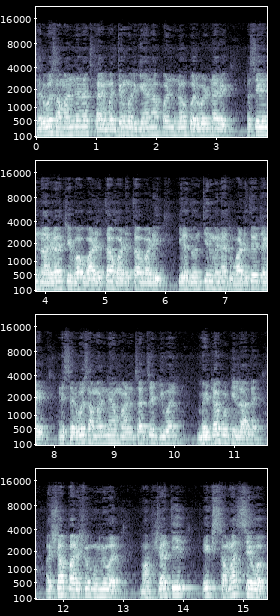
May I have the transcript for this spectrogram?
सर्वसामान्यांनाच काय? मध्यमवर्गीयांना पण न परवडणारे असे नारळाचे भाव वाढता वाढता वाढे. गेल्या दोन तीन महिन्यात वाढतच आहेत आणि सर्वसामान्य माणसाचं जीवन मेटाकुटीला आलंय. अशा पार्श्वभूमीवर म्हापशातील एक समाजसेवक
